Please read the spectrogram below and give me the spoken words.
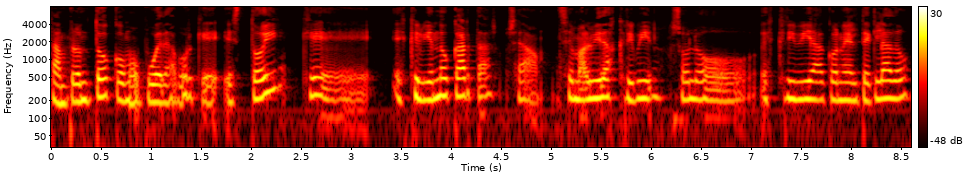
tan pronto como pueda, porque estoy que escribiendo cartas, o sea, se me olvida escribir, solo escribía con el teclado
